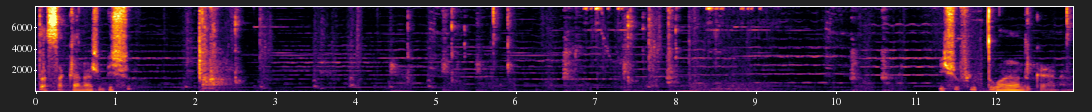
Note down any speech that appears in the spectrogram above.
Tá sacanagem, bicho. Bicho flutuando, cara.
